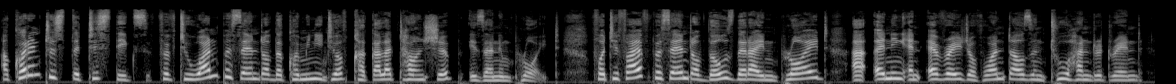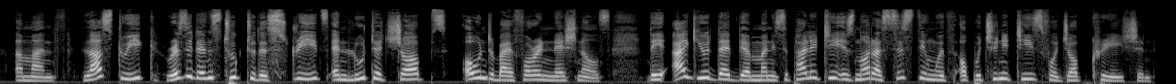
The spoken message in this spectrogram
According to statistics, 51% of the community of Kgakala Township is unemployed. 45% of those that are employed are earning an average of 1,200 rand a month. Last week, residents took to the streets and looted shops owned by foreign nationals. They argued that their municipality is not assisting with opportunities for job creation.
